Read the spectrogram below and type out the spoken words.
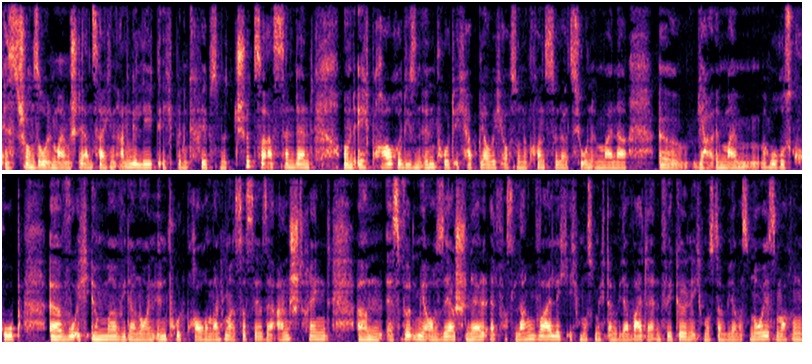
ist schon so in meinem Sternzeichen angelegt. Ich bin Krebs mit Schütze-Aszendent und ich brauche diesen Input. Ich habe, glaube ich, auch so eine Konstellation in meiner, äh, ja, in meinem Horoskop, äh, wo ich immer wieder neuen Input brauche. Manchmal ist das sehr, sehr anstrengend. Ähm, es wird mir auch sehr schnell etwas langweilig. Ich muss mich dann wieder weiterentwickeln. Ich muss dann wieder was Neues machen.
